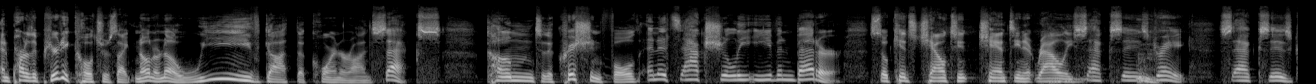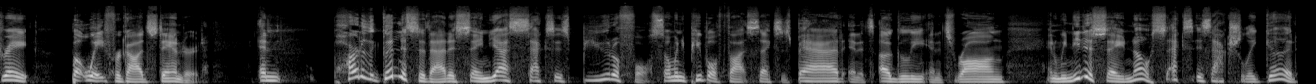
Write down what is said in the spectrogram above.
And part of the purity culture is like, no, no, no, we've got the corner on sex. Come to the Christian fold, and it's actually even better. So kids chanting, chanting at rally, sex is great, sex is great, but wait for God's standard. And part of the goodness of that is saying, yes, sex is beautiful. So many people have thought sex is bad and it's ugly and it's wrong. And we need to say, no, sex is actually good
